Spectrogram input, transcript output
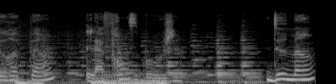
Europe 1, la France bouge. Demain,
